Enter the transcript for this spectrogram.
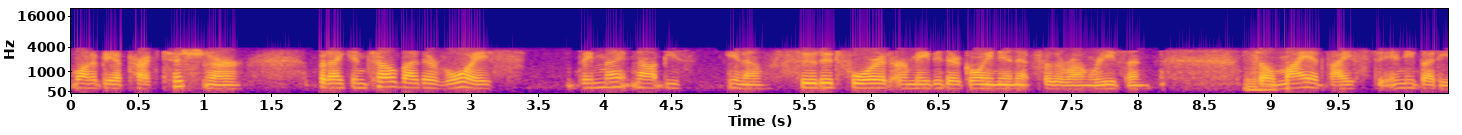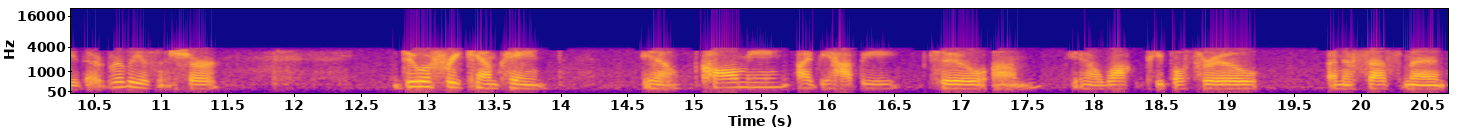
want to be a practitioner, but I can tell by their voice they might not be, you know, suited for it, or maybe they're going in it for the wrong reason. Mm-hmm. So my advice to anybody that really isn't sure, do a free campaign. You know, call me. I'd be happy to, um, you know, walk people through an assessment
